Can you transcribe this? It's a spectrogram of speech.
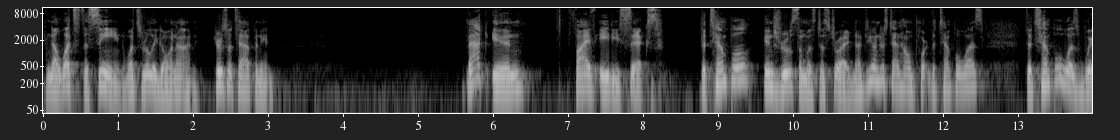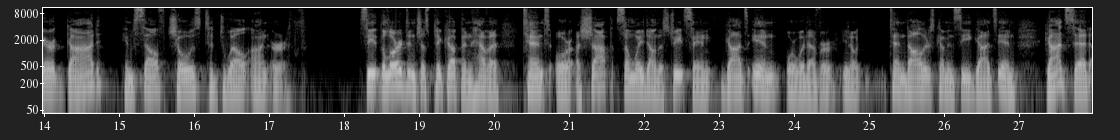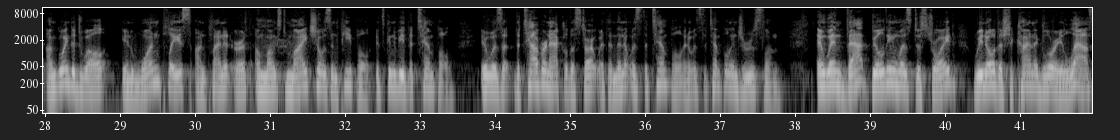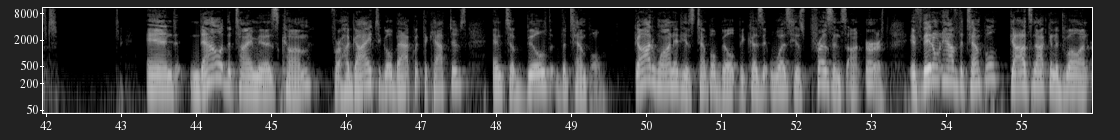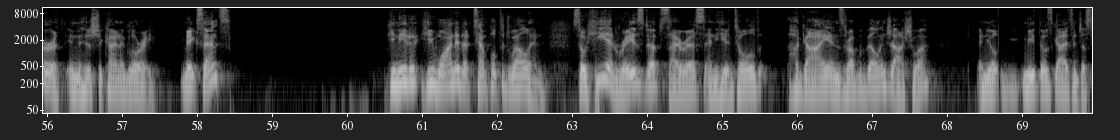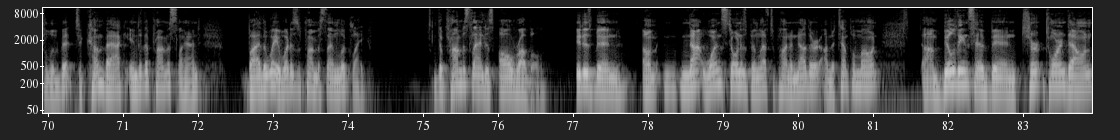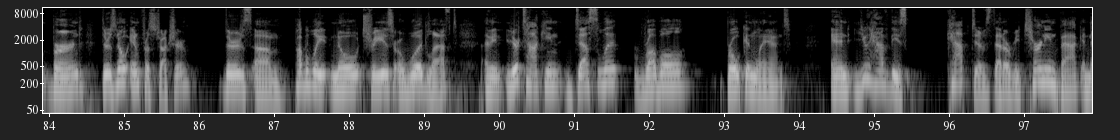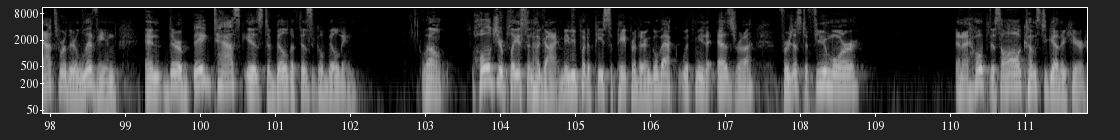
Now, what's the scene? What's really going on? Here's what's happening Back in 586, the temple in Jerusalem was destroyed. Now, do you understand how important the temple was? The temple was where God himself chose to dwell on earth. See, the Lord didn't just pick up and have a tent or a shop some way down the street saying, God's in, or whatever, you know, $10, come and see God's in. God said, I'm going to dwell in one place on planet Earth amongst my chosen people. It's going to be the temple. It was uh, the tabernacle to start with, and then it was the temple, and it was the temple in Jerusalem. And when that building was destroyed, we know the Shekinah glory left. And now the time is come for Haggai to go back with the captives and to build the temple. God wanted his temple built because it was his presence on earth. If they don't have the temple, God's not going to dwell on earth in his Shekinah glory. Make sense? He needed he wanted a temple to dwell in. So he had raised up Cyrus and he had told Haggai and Zerubbabel and Joshua, and you'll meet those guys in just a little bit, to come back into the promised land. By the way, what does the promised land look like? The promised land is all rubble. It has been, um, not one stone has been left upon another on the Temple Mount. Um, buildings have been ter- torn down, burned. There's no infrastructure. There's um, probably no trees or wood left. I mean, you're talking desolate, rubble, broken land. And you have these captives that are returning back, and that's where they're living. And their big task is to build a physical building. Well, hold your place in Haggai. Maybe put a piece of paper there and go back with me to Ezra for just a few more. And I hope this all comes together here.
